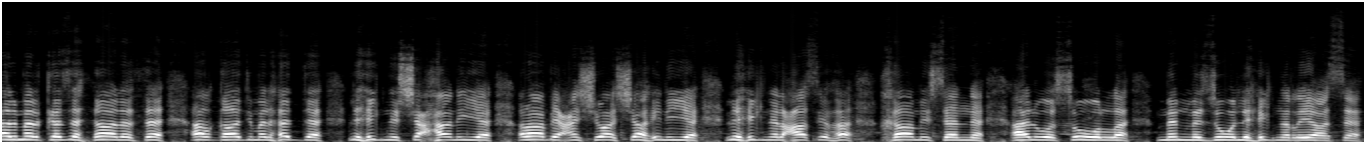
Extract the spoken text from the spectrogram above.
المركز الثالث القادم الهدة لهجن الشحانية. رابعا شو الشاهينية لهجن العاصفة. خامسا الوصول من مزون لهجن الرئاسة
